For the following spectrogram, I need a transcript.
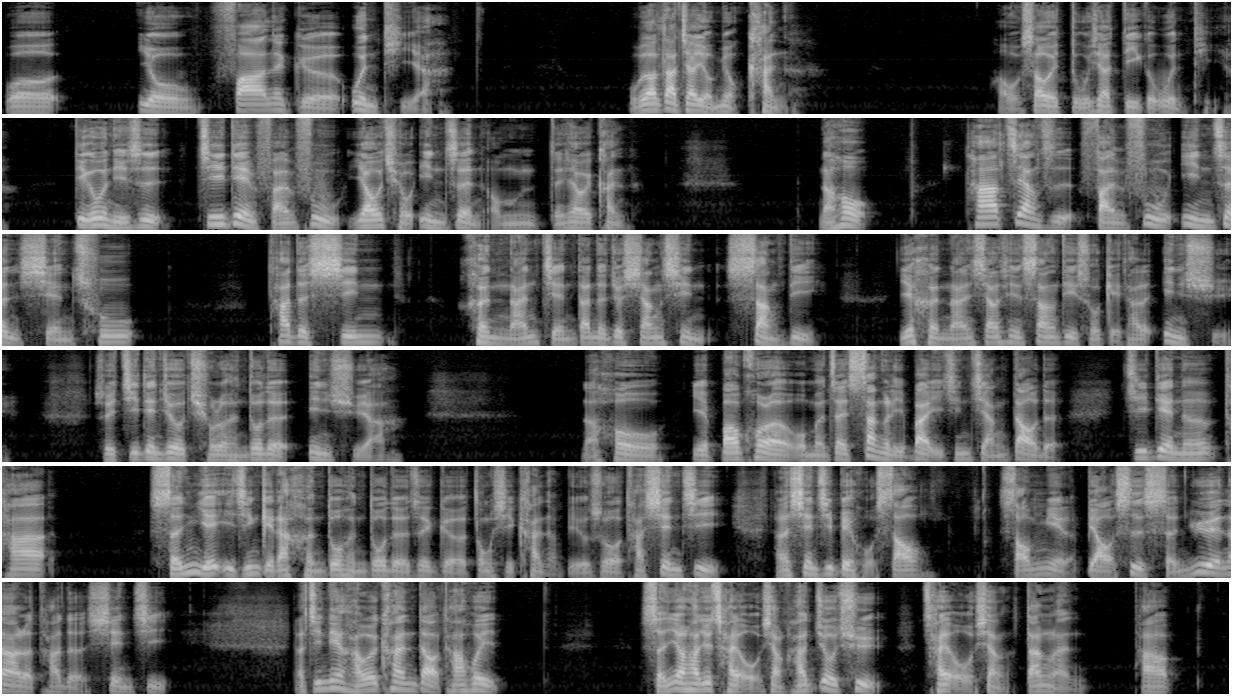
我有发那个问题啊，我不知道大家有没有看呢？好，我稍微读一下第一个问题啊。第一个问题是，机电反复要求印证，我们等一下会看。然后他这样子反复印证，显出他的心很难简单的就相信上帝，也很难相信上帝所给他的应许，所以机电就求了很多的应许啊。然后也包括了我们在上个礼拜已经讲到的机电呢，他神也已经给他很多很多的这个东西看了，比如说他献祭，他的献祭被火烧。烧灭了，表示神悦纳了他的献祭。那今天还会看到，他会神要他去拆偶像，他就去拆偶像。当然，他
